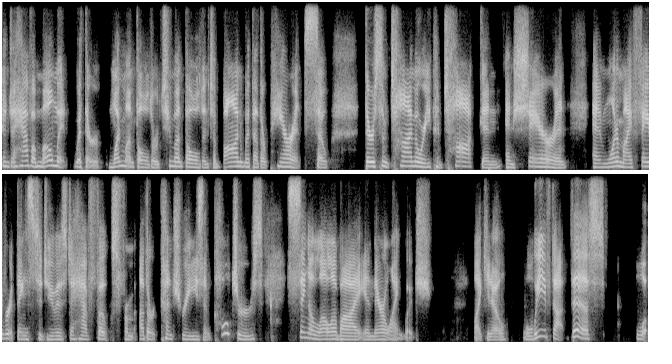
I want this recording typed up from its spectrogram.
and to have a moment with their one month old or two month old and to bond with other parents. So there's some time where you can talk and and share. And and one of my favorite things to do is to have folks from other countries and cultures sing a lullaby in their language. Like you know well we've got this. What,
